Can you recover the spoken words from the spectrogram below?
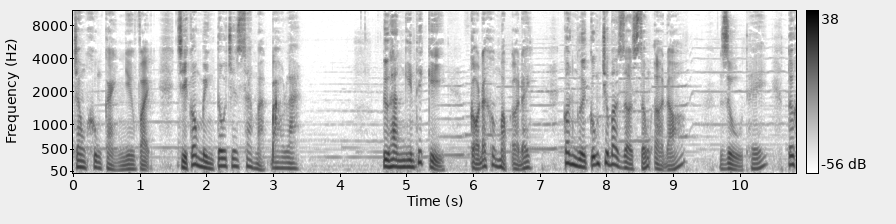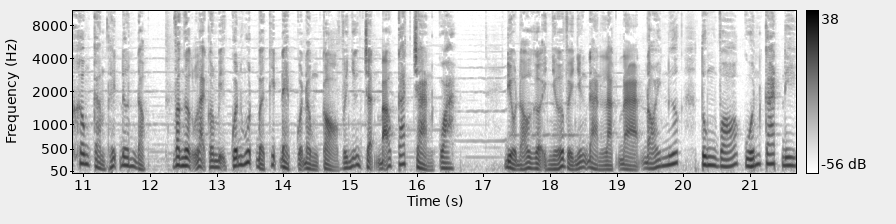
Trong khung cảnh như vậy, chỉ có mình tôi trên sa mạc bao la. Từ hàng nghìn thế kỷ, cỏ đã không mọc ở đây, con người cũng chưa bao giờ sống ở đó. Dù thế, tôi không cảm thấy đơn độc và ngược lại còn bị cuốn hút bởi cái đẹp của đồng cỏ với những trận bão cát tràn qua. Điều đó gợi nhớ về những đàn lạc đà đói nước, tung vó cuốn cát đi,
